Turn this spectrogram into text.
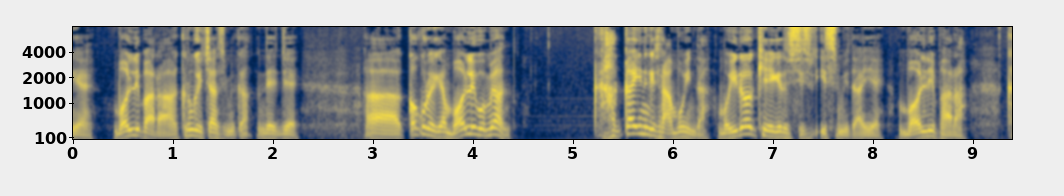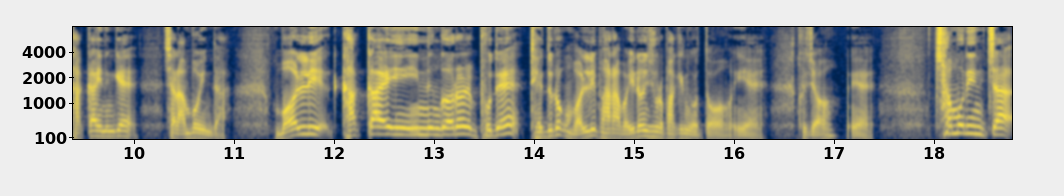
예. 멀리 봐라. 그런 거 있지 않습니까? 근데 이제 아, 거꾸로 얘기하면 멀리 보면 가까이 있는 게 잘 안 보인다. 뭐 이렇게 얘기할 수 있, 습니다 예. 멀리 봐라. 가까이 있는 게 잘 안 보인다. 멀리 가까이 있는 거를 보되 되도록 멀리 봐라. 뭐 이런 식으로 바뀌는 것도 예. 그죠? 예. 참을인자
